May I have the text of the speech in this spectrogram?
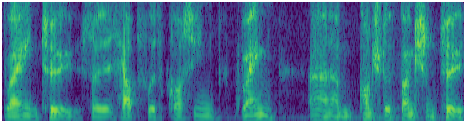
brain too. So it helps with crossing brain um, function too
